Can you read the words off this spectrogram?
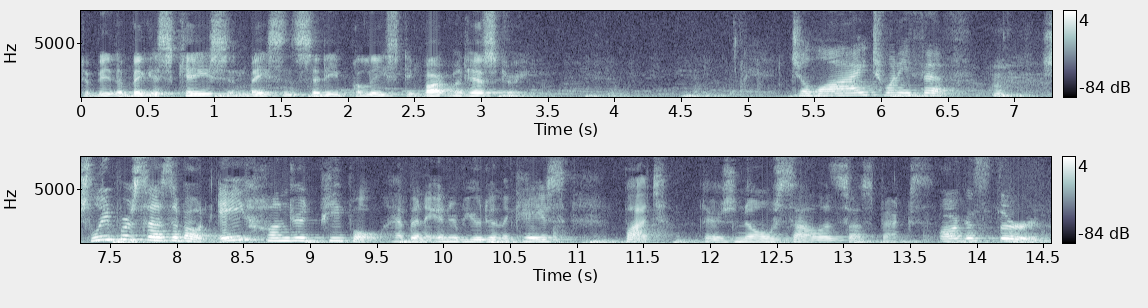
to be the biggest case in Mason City Police Department history. July 25th. Sleeper says about 800 people have been interviewed in the case, but there's no solid suspects. August 3rd,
